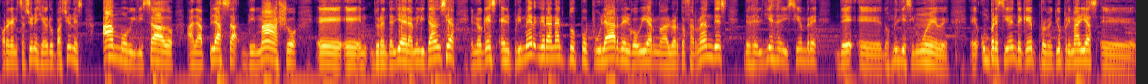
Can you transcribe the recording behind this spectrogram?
organizaciones y agrupaciones han movilizado a la Plaza de Mayo durante el Día de la Militancia, en lo que es el primer gran acto popular del gobierno de Alberto Fernández desde el 10 de diciembre de 2019. un presidente que prometió primaria eh,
